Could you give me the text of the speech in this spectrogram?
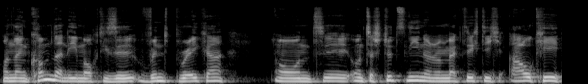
Und dann kommen dann eben auch diese Windbreaker, und äh, unterstützen ihn und man merkt richtig, ah, okay,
